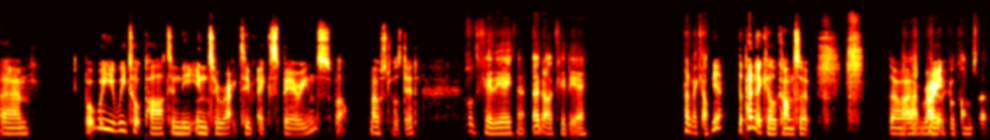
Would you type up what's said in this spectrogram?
Um, but we we took part in the interactive experience. Well, most of us did. Oh, the KDA. Uh, not the KDA. Pentakill. Yeah, the Pentakill concert. So uh, the Riot, Pentakill concept.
